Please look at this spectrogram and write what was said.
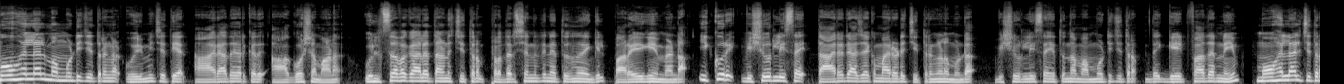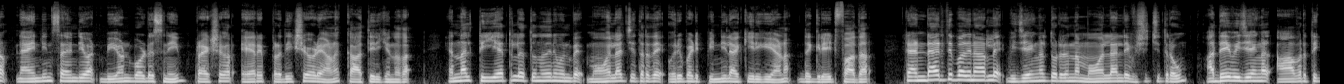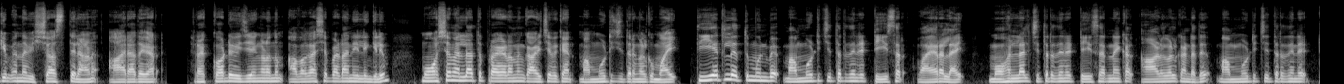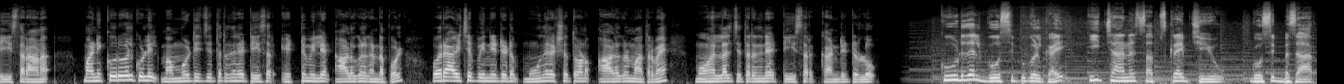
മോഹൻലാൽ മമ്മൂട്ടി ചിത്രങ്ങൾ ഒരുമിച്ചെത്തിയാൽ ആരാധകർക്കത് ആഘോഷമാണ്. ഉത്സവകാലത്താണ് ചിത്രം പ്രദർശനത്തിനെത്തുന്നതെങ്കിൽ പറയുകയും വേണ്ട. ഇക്കുറി വിഷു റിലീസായി താരരാജാക്കന്മാരുടെ ചിത്രങ്ങളുമുണ്ട്. വിഷു റിലീസായി എത്തുന്ന മമ്മൂട്ടി ചിത്രം ദ ഗേറ്റ് ഫാദറിനെയും മോഹൻലാൽ ചിത്രം നയന്റീൻ സെവന്റി വൺ ബിയോണ്ട് ബോർഡേഴ്സിനെയും പ്രേക്ഷകർ ഏറെ പ്രതീക്ഷയോടെയാണ് കാത്തിരിക്കുന്നത്. എന്നാൽ തിയേറ്ററിൽ എത്തുന്നതിന് മുൻപേ മോഹൻലാൽ ചിത്രത്തെ ഒരുപടി പിന്നിലാക്കിയിരിക്കുകയാണ് ദ ഗ്രേറ്റ് ഫാദർ രണ്ടായിരത്തി പതിനാറിലെ വിജയങ്ങൾ തുടരുന്ന മോഹൻലാലിന്റെ വിഷു ചിത്രവും അതേ വിജയങ്ങൾ ആവർത്തിക്കും എന്ന വിശ്വാസത്തിലാണ് ആരാധകർ. റെക്കോർഡ് വിജയങ്ങളൊന്നും അവകാശപ്പെടാനില്ലെങ്കിലും മോശമല്ലാത്ത പ്രകടനം കാഴ്ചവെക്കാൻ മമ്മൂട്ടി ചിത്രങ്ങൾക്കുമായി. തിയേറ്ററിലെത്തും മുൻപേ മമ്മൂട്ടി ചിത്രത്തിന്റെ ടീസർ വൈറലായി. മോഹൻലാൽ ചിത്രത്തിന്റെ ടീസറിനേക്കാൾ ആളുകൾ കണ്ടത് മമ്മൂട്ടി ചിത്രത്തിന്റെ ടീസറാണ്. മണിക്കൂറുകൾക്കുള്ളിൽ മമ്മൂട്ടി ചിത്രത്തിന്റെ ടീസർ എട്ട് മില്യൺ ആളുകൾ കണ്ടപ്പോൾ ഒരാഴ്ച പിന്നിട്ടിട്ടും മൂന്ന് ലക്ഷത്തോളം ആളുകൾ മാത്രമേ മോഹൻലാൽ ചിത്രത്തിന്റെ ടീസർ കണ്ടിട്ടുള്ളൂ. കൂടുതൽ ഗോസിപ്പുകൾക്കായി ഈ ചാനൽ സബ്സ്ക്രൈബ് ചെയ്യൂ. Gossip bazaar.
